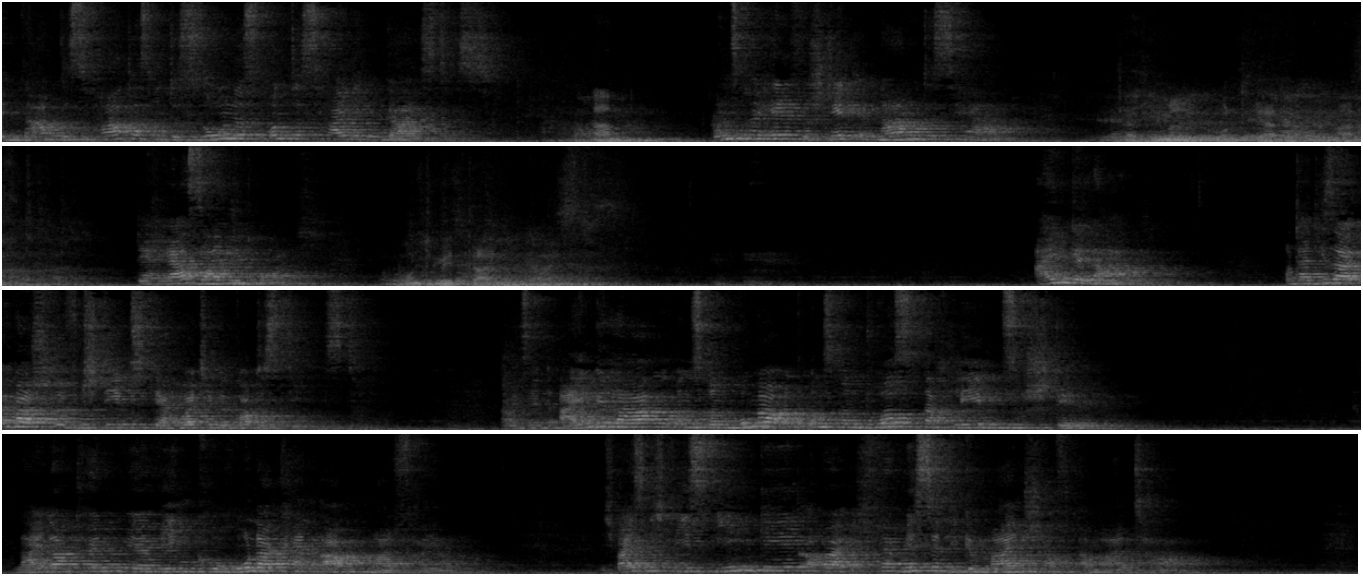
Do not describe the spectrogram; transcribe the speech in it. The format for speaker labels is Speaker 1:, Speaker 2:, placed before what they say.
Speaker 1: Im Namen des Vaters und des Sohnes und des Heiligen Geistes.
Speaker 2: Amen.
Speaker 1: Unsere Hilfe steht im Namen des Herrn.
Speaker 2: Der Himmel und Erde gemacht hat.
Speaker 1: Der Herr sei mit euch.
Speaker 2: Und mit deinem Geist.
Speaker 1: Eingeladen. Unter dieser Überschrift steht der heutige Gottesdienst. Wir sind eingeladen, unseren Hunger und unseren Durst nach Leben zu stillen. Leider können wir wegen Corona kein Abendmahl feiern. Ich weiß nicht, wie es Ihnen geht, aber ich vermisse die Gemeinschaft am Altar.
